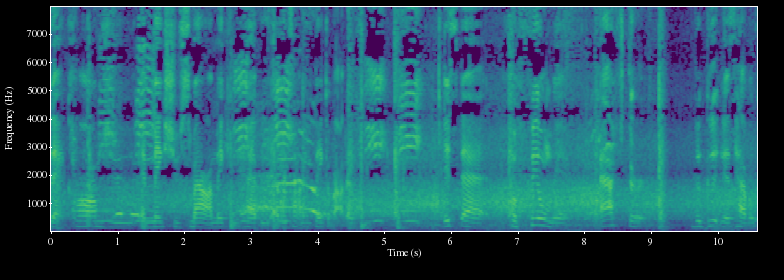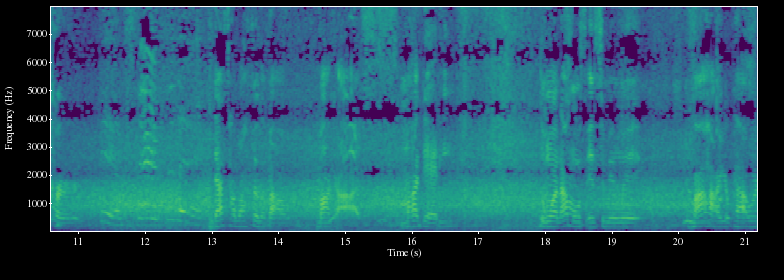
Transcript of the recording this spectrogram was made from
that calms you and makes you smile and make you happy every time you think about it. It's that fulfillment after the goodness have occurred. That's how I feel about my God, my daddy, the one I'm most intimate with, my higher power,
